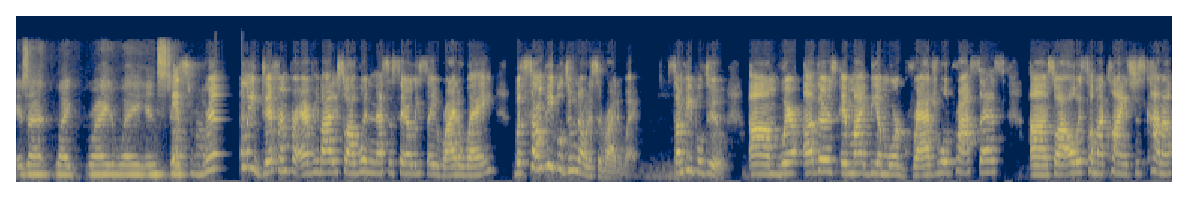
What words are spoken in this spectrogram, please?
Is that like right away instant? It's really different for everybody. So I wouldn't necessarily say right away, but some people do notice it right away. Some people do. Um, where others, it might be a more gradual process. Uh, so I always tell my clients just kind of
